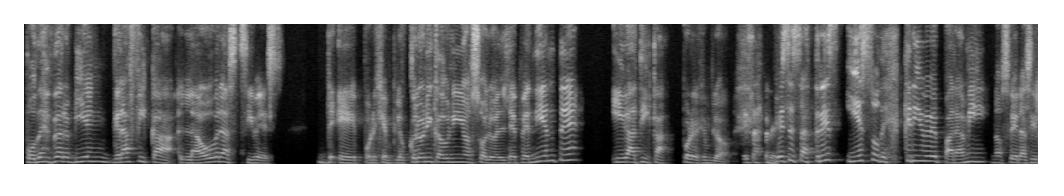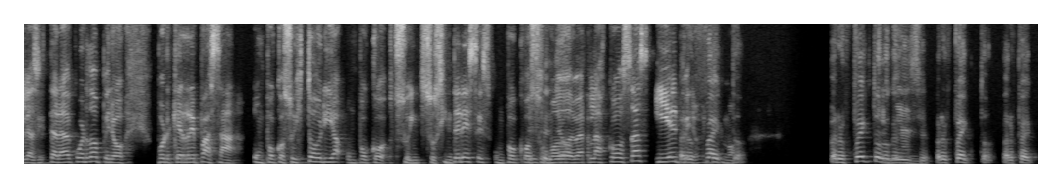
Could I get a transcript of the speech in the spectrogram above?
podés ver bien gráfica la obra si ves, eh, por ejemplo, Crónica de un niño solo, El Dependiente y Gatica, por ejemplo. Esas tres. Ves esas tres y eso describe para mí, no sé Graciela si estará de acuerdo, pero porque repasa un poco su historia, un poco sus intereses, un poco su modo de ver las cosas y el Perfecto. Perfecto lo que dice, perfecto, perfecto.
